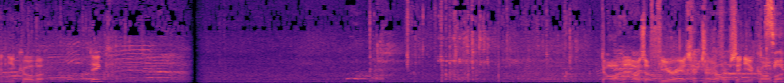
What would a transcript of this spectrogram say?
Siniakova. Dink. Oh, and that was a furious return from Siniakova.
